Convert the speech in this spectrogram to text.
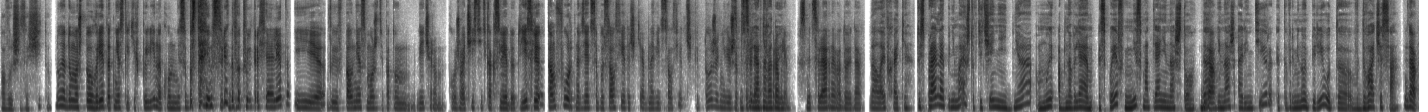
повыше защиту? Ну, я думаю, что вред от нескольких пылинок, он несопоставим с вредом от ультрафиолета, и вы вполне сможете потом вечером кожу очистить как следует. Если комфортно взять с собой салфеточки, обновить салфеточкой, тоже не вижу абсолютно никаких водой. проблем. С мицеллярной водой, да. Да, лайфхаки. То есть правильно я понимаю, что в течение дня мы обновляем добавляем SPF несмотря ни на что. Да? Да. И наш ориентир — это временной период э, в 2 часа. Да,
